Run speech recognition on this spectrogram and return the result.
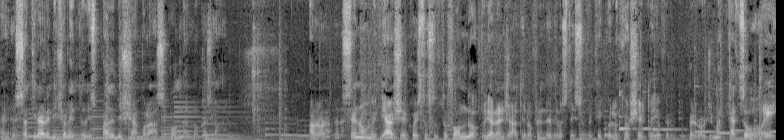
Eh, sa tirare di fioretto, di spada e di sciabola a seconda dell'occasione. Allora, se non vi piace questo sottofondo, vi arrangiate, lo prendete lo stesso perché è quello che ho scelto io per, per oggi. Ma cazzo vuoi?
